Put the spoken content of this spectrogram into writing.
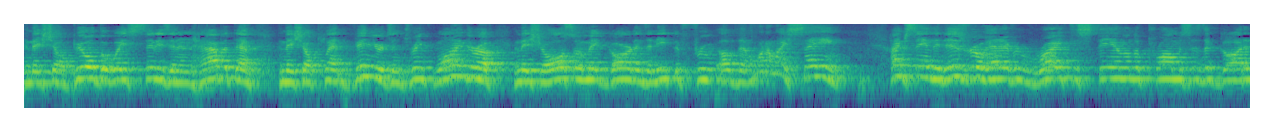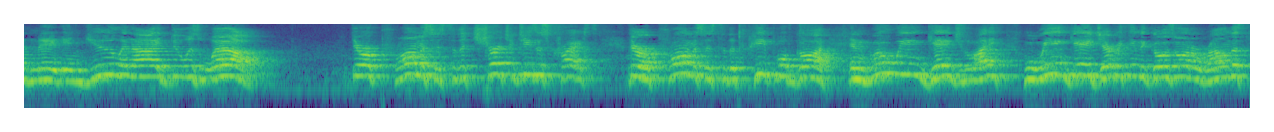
and they shall build the waste cities and inhabit them, and they shall plant vineyards and drink wine thereof, and they shall also make gardens and eat the fruit of them. What am I saying? I'm saying that Israel had every right to stand on the promises that God had made, and you and I do as well. There are promises to the church of Jesus Christ. There are promises to the people of God. And will we engage life? Will we engage everything that goes on around us,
